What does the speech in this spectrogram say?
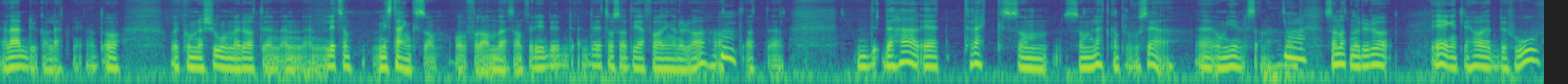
redd, du kan lett bli sant? Og, og i kombinasjon med at en, en, en litt sånn mistenksom overfor andre. Sant? Fordi det, det, er tross alt de erfaringene du har. At, at eh, det, det her er et trekk som, som lett kan provosere eh, omgivelsene. Ja. Sånn at når du da egentlig har et behov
